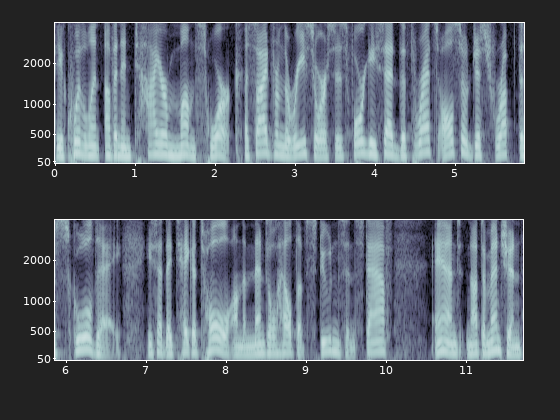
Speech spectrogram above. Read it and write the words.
the equivalent of an entire month's work. Aside from the resources, Forgey said the threats also disrupt the school day. He said they take a toll on the mental health of students and staff and not to mention,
